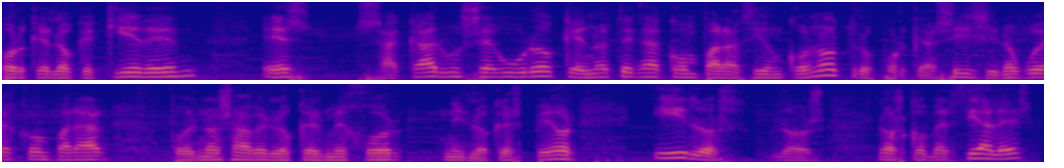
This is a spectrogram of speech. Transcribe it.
porque lo que quieren es sacar un seguro que no tenga comparación con otro, porque así si no puedes comparar, pues no sabes lo que es mejor ni lo que es peor. Y los, los, los comerciales,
